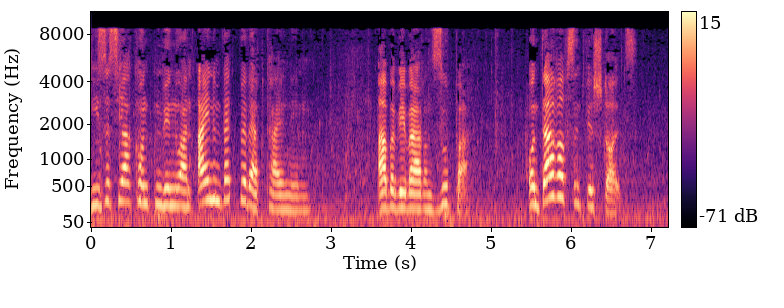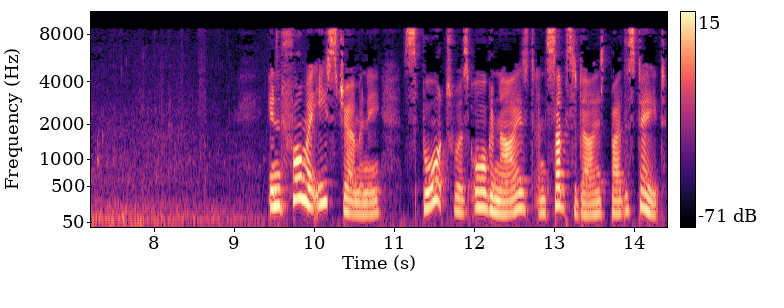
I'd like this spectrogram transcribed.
Dieses Jahr konnten wir nur an einem Wettbewerb teilnehmen. Aber wir waren super. Und darauf sind wir stolz. In former East Germany, sport was organized and subsidized by the state.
